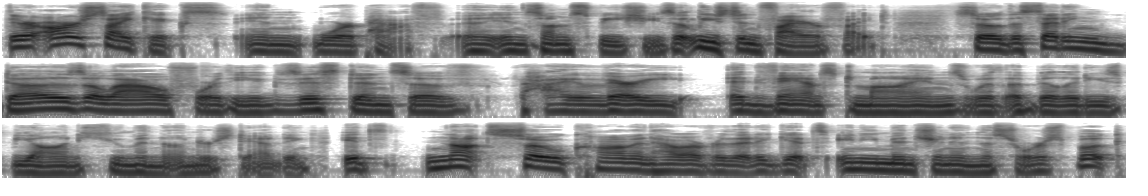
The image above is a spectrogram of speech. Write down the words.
There are psychics in Warpath uh, in some species, at least in Firefight. So the setting does allow for the existence of high, very advanced minds with abilities beyond human understanding. It's not so common, however, that it gets any mention in the source book.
